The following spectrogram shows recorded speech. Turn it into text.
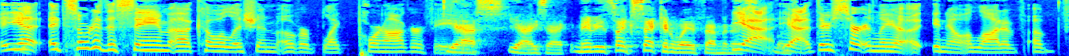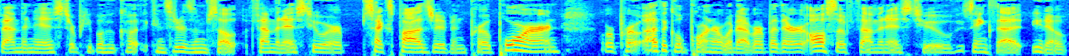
yeah it's sort of the same uh, coalition over like pornography yes, yeah, exactly. Maybe it's like second wave feminists. Yeah, yeah. There's certainly a you know a lot of, of feminists or people who co- consider themselves feminists who are sex positive and pro porn or pro ethical porn or whatever. But there are also feminists who think that you know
